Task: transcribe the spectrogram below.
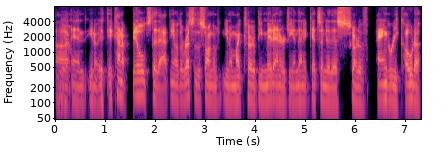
uh, Yeah. and you know it, it kind of builds to that. You know, the rest of the song, you know, might sort of be mid energy, and then it gets into this sort of angry coda,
